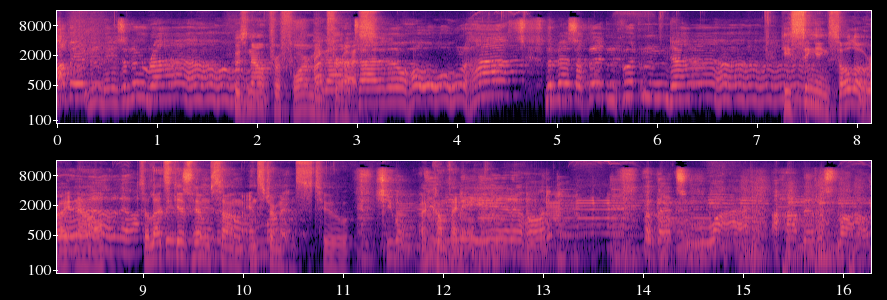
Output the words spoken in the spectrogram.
I've been lazing around. Who's now performing for us. The whole house, the mess I've been putting down. He's singing solo right now, so let's give him some instruments to accompany. That's why I have been a slob.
